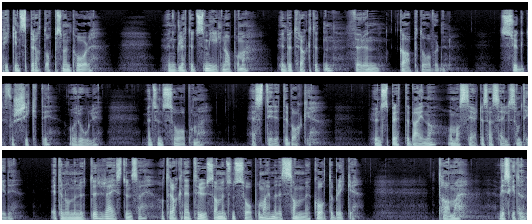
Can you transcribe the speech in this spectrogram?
Pikken spratt opp som en påle. Hun gløttet smilende opp på meg. Hun betraktet den før hun gapte over den. Sugde forsiktig og rolig mens hun så opp på meg. Jeg stirret tilbake. Hun spredte beina og masserte seg selv samtidig. Etter noen minutter reiste hun seg og trakk ned trusa mens hun så på meg med det samme kåte blikket. Ta meg, hvisket hun.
